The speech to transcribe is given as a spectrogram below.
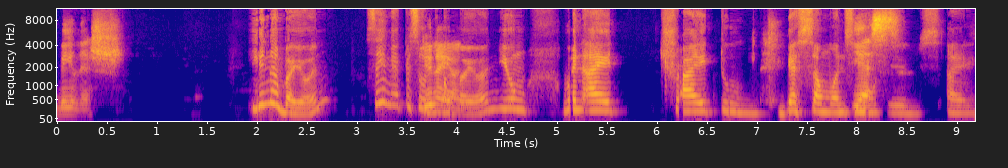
Baelish. Yun na ba yun? Same episode Yun na yun. ba yun? Yung when I try to guess someone's Yes. motives. I,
